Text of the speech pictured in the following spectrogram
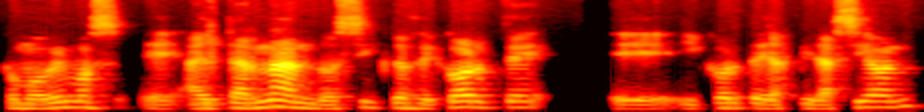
como vemos, eh, alternando ciclos de corte y corte de aspiración,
